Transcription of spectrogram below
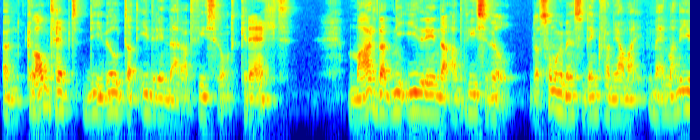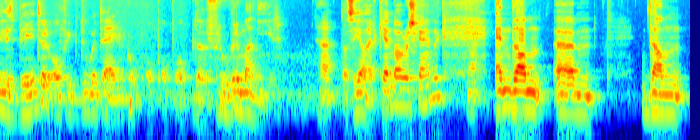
een klant hebt die wil dat iedereen daar advies rond krijgt, maar dat niet iedereen dat advies wil. Dat sommige mensen denken van ja, maar mijn manier is beter of ik doe het eigenlijk op, op, op, op de vroegere manier. Ja, dat is heel herkenbaar waarschijnlijk. Ja. En dan, ehm, dan,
